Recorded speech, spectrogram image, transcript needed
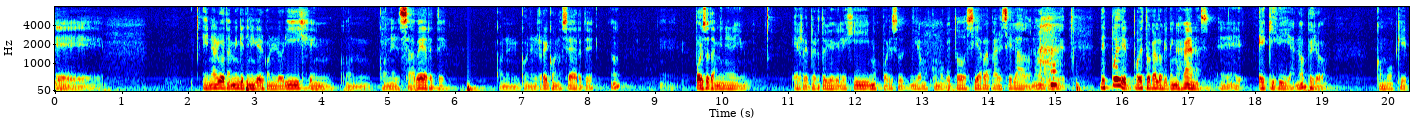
eh, en algo también que tiene que ver con el origen, con, con el saberte, con el, con el reconocerte. ¿no? Eh, por eso también hay el repertorio que elegimos, por eso digamos como que todo cierra para ese lado. ¿no? Porque después de podés tocar lo que tengas ganas, eh, X día, ¿no? pero como que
